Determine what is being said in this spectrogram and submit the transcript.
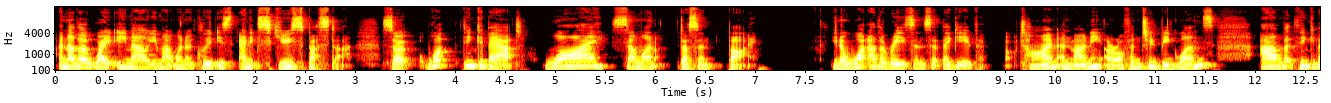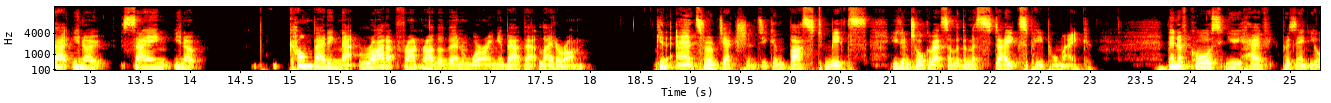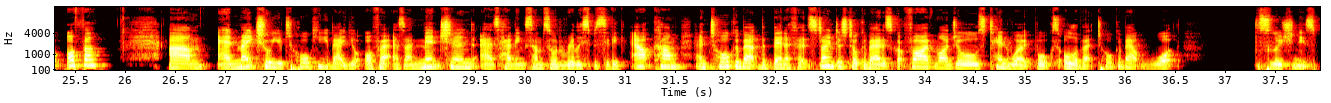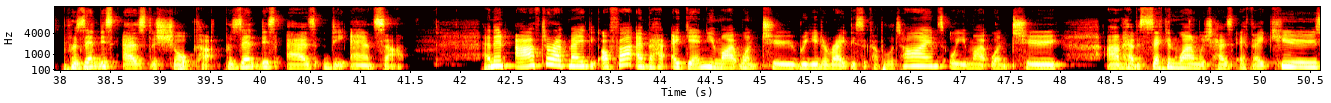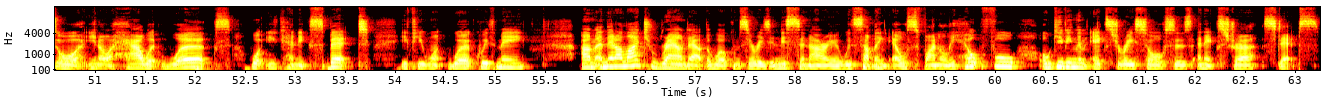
Another great email you might want to include is an excuse buster. So what, think about why someone doesn't buy. You know, what are the reasons that they give? Time and money are often two big ones. Um, but think about, you know, saying, you know, combating that right up front rather than worrying about that later on. You can answer objections. You can bust myths. You can talk about some of the mistakes people make. Then, of course, you have present your offer. Um, and make sure you're talking about your offer, as I mentioned, as having some sort of really specific outcome and talk about the benefits. Don't just talk about it's got five modules, 10 workbooks, all of that. Talk about what the solution is. Present this as the shortcut. Present this as the answer. And then after I've made the offer, and perhaps, again, you might want to reiterate this a couple of times, or you might want to um, have a second one which has FAQs or, you know, how it works, what you can expect if you want work with me. Um, and then I like to round out the welcome series in this scenario with something else finally helpful or giving them extra resources and extra steps.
